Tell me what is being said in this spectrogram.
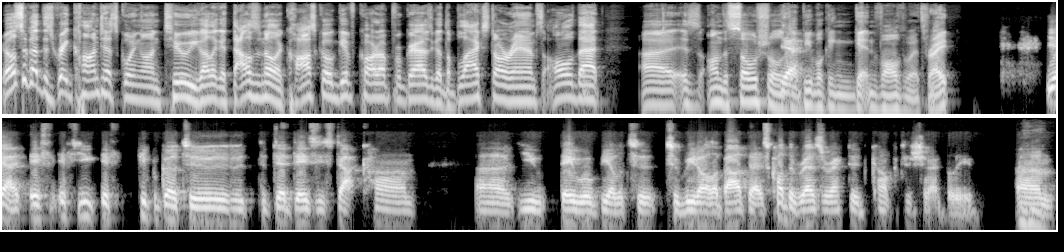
You also got this great contest going on too. You got like a thousand dollar Costco gift card up for grabs. You got the Blackstar amps. All of that uh, is on the socials Yeah. that people can get involved with, right? yeah if if you if people go to the deaddaisies.com uh you they will be able to to read all about that it's called the resurrected competition i believe um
